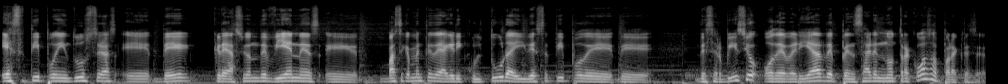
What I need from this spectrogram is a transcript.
este tipo de industrias eh, de creación de bienes, eh, básicamente de agricultura y de este tipo de, de servicio, o debería de pensar en otra cosa para crecer.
